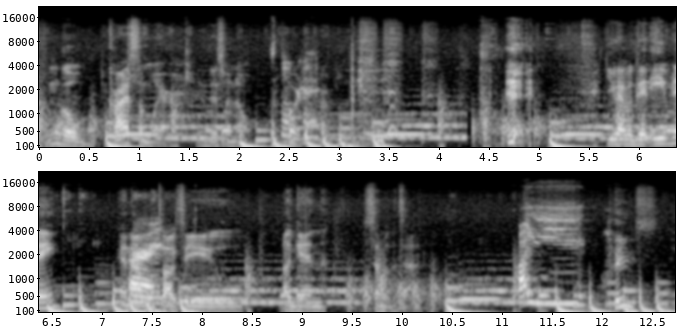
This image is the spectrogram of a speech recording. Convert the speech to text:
I'm gonna go cry somewhere if this one don't record okay. properly. you have a good evening, and I will right. talk to you again some of the time. Bye. Peace.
